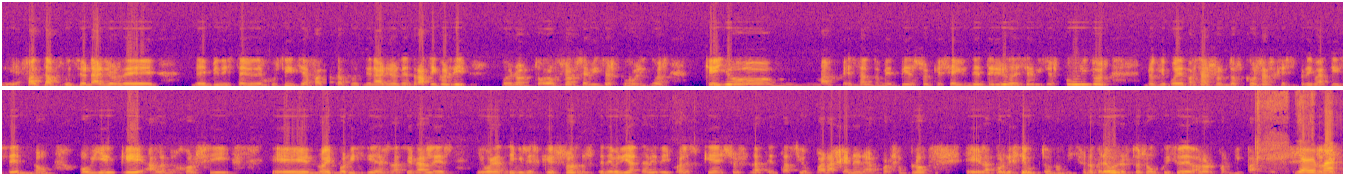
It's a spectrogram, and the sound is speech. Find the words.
eh, faltan funcionarios de, del Ministerio de Justicia, faltan funcionarios de tráfico, decir, bueno, todos los que son servicios públicos que yo, mal pensándome, pienso que si hay un deterioro de servicios públicos, lo que puede pasar son dos cosas, que se privaticen, ¿no? O bien que a lo mejor si eh, no hay policías nacionales y guardias civiles, que son los que deberían de haber, y cuál es que eso es una tentación para generar, por ejemplo, eh, la policía autonómica, ¿no? Pero bueno, esto es un juicio de valor por mi parte. Y además,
